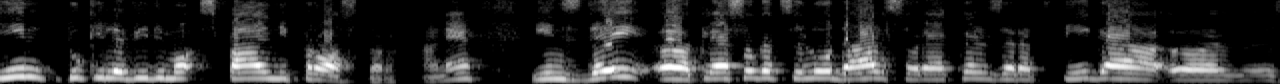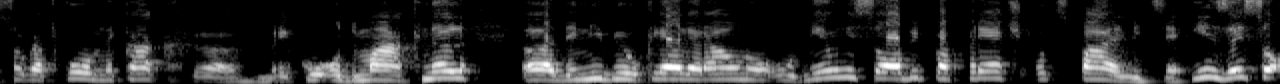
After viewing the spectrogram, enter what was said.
in tukaj le vidimo spalni prostor. In zdaj, kle so ga celo dal, so rekli, zaradi tega so ga tako nekako, rekel, odmaknili, da ni bil klele ravno v dnevni sobi, pa preč od spalnice. In zdaj so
